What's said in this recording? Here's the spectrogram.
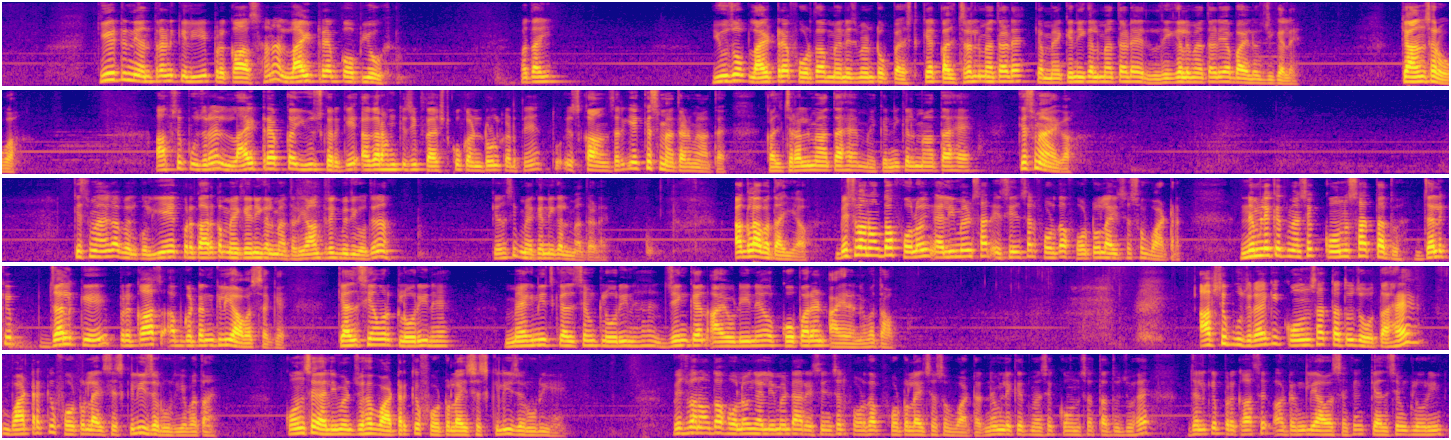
कीट नियंत्रण के लिए प्रकाश, है ना? लाइट ट्रैप का उपयोग। बताइए। Use of light trap for the management of pest क्या कल्चरल मेथड है? क्या मैकेनिकल मेथड है? लीगल मेथड या बायोलॉजिकल है? क्या आंसर होगा? आपसे पूछ रहे हैं लाइट ट्रैप का यूज़ करके अगर हम किसी पेस्ट को कंट्रोल करते हैं तो इसका आंसर ये किस मेथड में आता है? कल्चरल में आता है मैकेनिकल में आता है। किसमें आएगा? किसमें आएगा? बिल्कुल, ये एक प्रकार का मैकेनिकल मेथड, यांत्रिक विधि होती है ना? Can see? मैकेनिकल मेथड है। अगला बताइए आप। Which one of the following elements are essential for the photolysis of water निम्नलिखित में से कौन सा तत्व जल के जल के प्रकाश अपघटन के लिए आवश्यक है? कैल्शियम और क्लोरीन है, मैग्नीज, कैल्शियम, क्लोरीन है, जिंक एंड आयोडीन है और कॉपर एंड आयरन है, बताओ। आपसे पूछ रहा है कि कौन सा तत्व जो होता है वाटर के फोटोलाइसिस के लिए ज़रूरी है, बताएँ। कौन से एलिमेंट जो है वाटर के फोटोलाइसिस के लिए ज़रूरी है? Which one of the following element are essential for the photolysis of water निम्नलिखित में से कौन सा तत्व जो है जल के प्रकाश से अटन के लिए आवश्यक है? Calcium chlorine,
